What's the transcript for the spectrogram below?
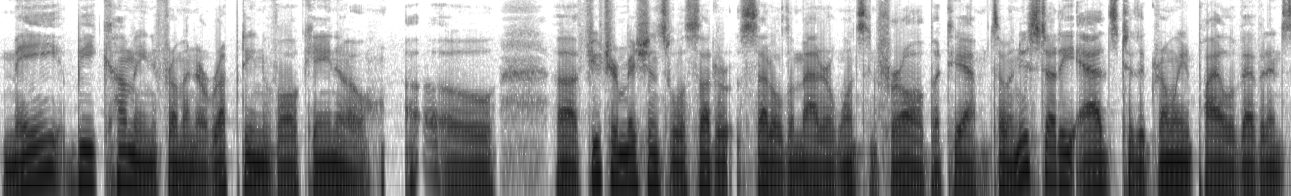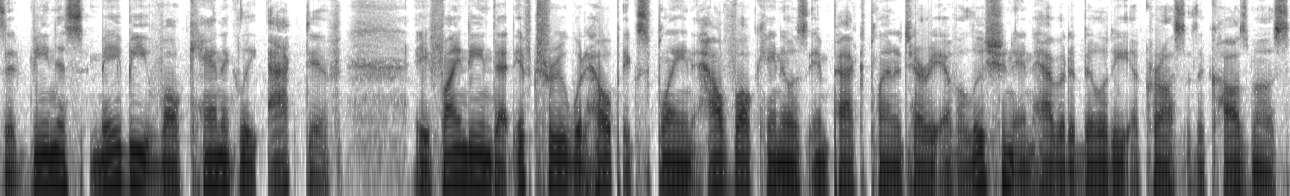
may be coming from an erupting volcano. Uh-oh. Uh, future missions will settle, settle the matter once and for all. But yeah, so a new study adds to the growing pile of evidence that Venus may be volcanically active. A finding that, if true, would help explain how volcanoes impact planetary evolution and habitability across the cosmos.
